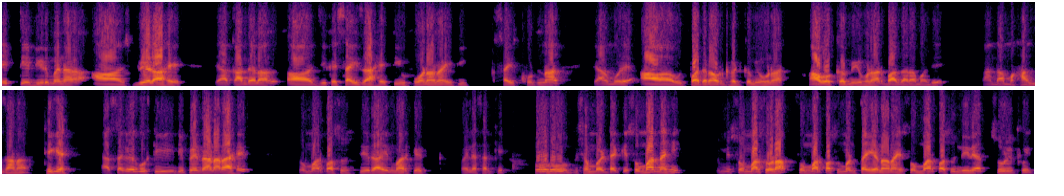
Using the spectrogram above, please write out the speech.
एक ते दीड महिना वेळ आहे त्या कांद्याला जी काही साईज आहे ती होणार नाही ती साईज खुटणार. त्यामुळे उत्पादनावर घट कमी होणार आवक कमी होणार बाजारामध्ये कांदा महाग जाणार. ठीक आहे? या सगळ्या गोष्टी डिपेंड राहणार आहे सोमवारपासून स्थिर राहील मार्केट पहिल्यासारखे. हो हो शंभर टक्के. सोमवार नाही तुम्ही सोमवार सोडा. सोमवारपासून म्हणता येणार नाही. सोमवारपासून निर्यात सुरळीत होईल.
